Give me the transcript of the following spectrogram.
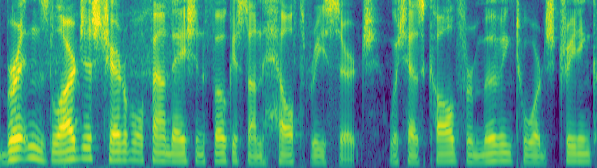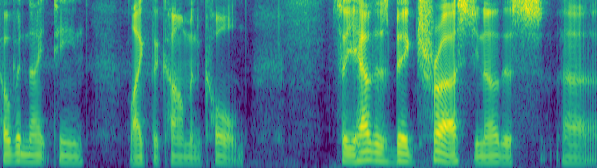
Britain's largest charitable foundation focused on health research, which has called for moving towards treating COVID-19 like the common cold. So you have this big trust, you know, this, uh,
